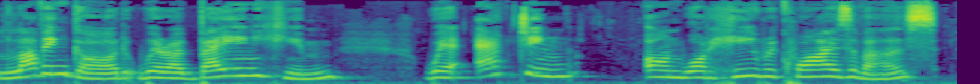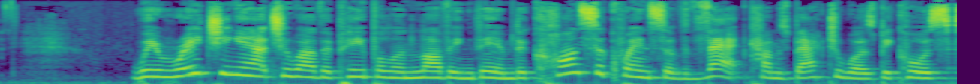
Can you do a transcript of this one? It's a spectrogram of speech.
loving God, we're obeying Him, we're acting on what He requires of us, we're reaching out to other people and loving them. The consequence of that comes back to us because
